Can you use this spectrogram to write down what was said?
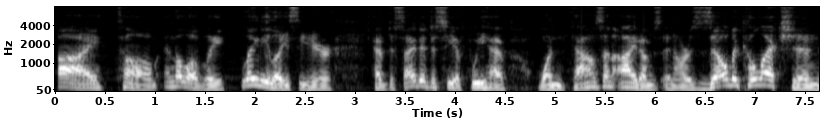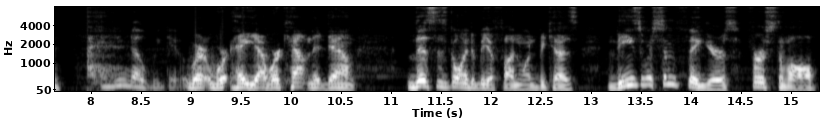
I, Tom, and the lovely Lady Lacy here have decided to see if we have 1,000 items in our Zelda collection. And you know we do. We're, we're, hey, yeah, we're counting it down. This is going to be a fun one because these were some figures, first of all,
